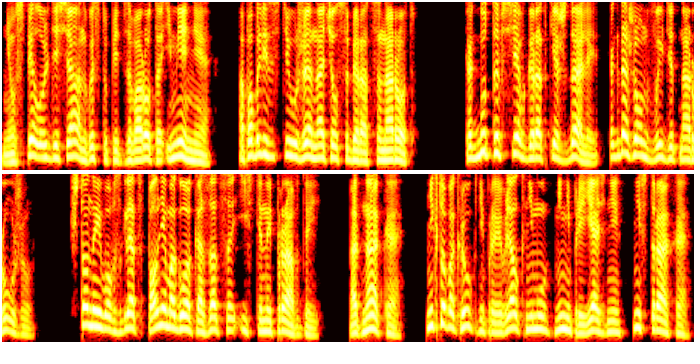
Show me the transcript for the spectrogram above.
Не успел Ульдисиан выступить за ворота имения, а поблизости уже начал собираться народ. Как будто все в городке ждали, когда же он выйдет наружу, что на его взгляд вполне могло оказаться истинной правдой. Однако, никто вокруг не проявлял к нему ни неприязни, ни страха.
